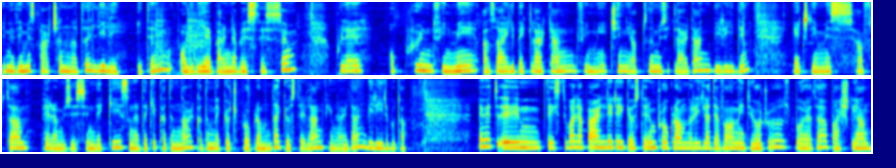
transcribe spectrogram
Dinlediğimiz parçanın adı Lily idi. Olivier Berne bestesi. Poulet Oprun filmi Azrail'i beklerken filmi için yaptığı müziklerden biriydi. Geçtiğimiz hafta Pera Müzesi'ndeki Sınırdaki Kadınlar, Kadın ve Göç programında gösterilen filmlerden biriydi bu da. Evet, e, festival haberleri, gösterim programlarıyla devam ediyoruz. Bu arada başlayan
